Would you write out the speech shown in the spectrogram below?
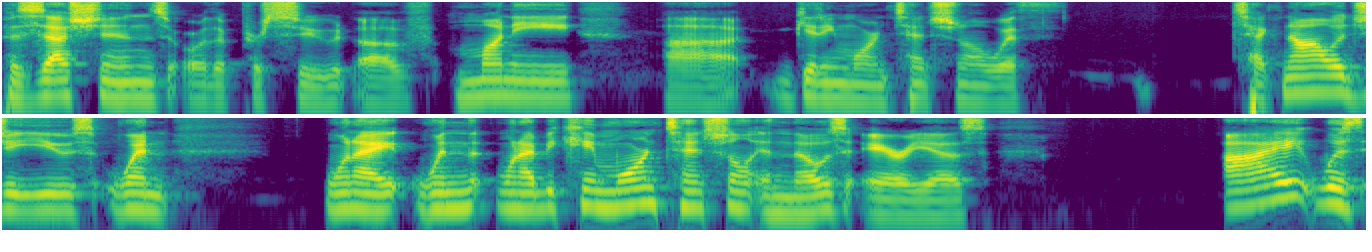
possessions or the pursuit of money, uh, getting more intentional with technology use, when when I when when I became more intentional in those areas, I was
